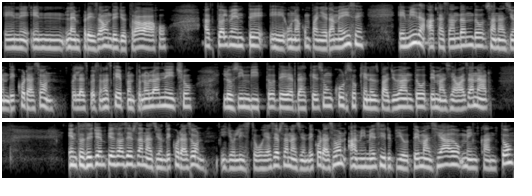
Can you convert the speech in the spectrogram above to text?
en, en la empresa donde yo trabajo, Actualmente eh, una compañera me dice, eh, mira, acá están dando sanación de corazón. Pues las personas que de pronto no lo han hecho, los invito, de verdad que es un curso que nos va ayudando demasiado a sanar. Entonces yo empiezo a hacer sanación de corazón y yo listo, voy a hacer sanación de corazón. A mí me sirvió demasiado, me encantó.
